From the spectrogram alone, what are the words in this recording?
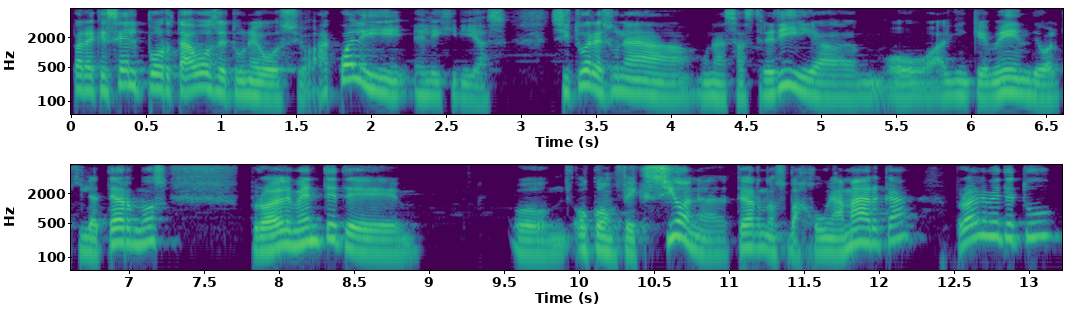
para que sea el portavoz de tu negocio. ¿A cuál elegirías? Si tú eres una, una sastrería o alguien que vende o alquila ternos, probablemente te, o, confecciona ternos bajo una marca, probablemente tú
